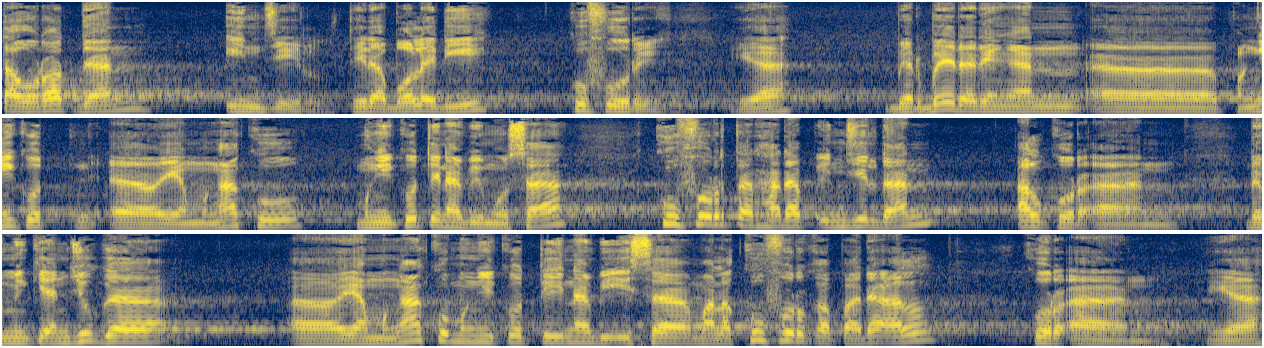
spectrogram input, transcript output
Taurat dan Injil. Tidak boleh dikufuri ya berbeda dengan uh, pengikut uh, yang mengaku mengikuti Nabi Musa kufur terhadap Injil dan Al-Quran. Demikian juga uh, yang mengaku mengikuti Nabi Isa malah kufur kepada Al-Quran. Ya,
